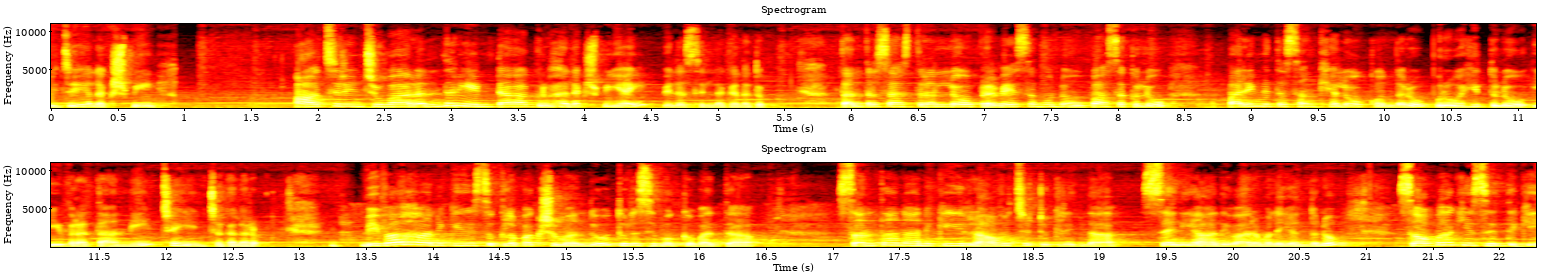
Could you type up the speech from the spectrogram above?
విజయలక్ష్మి ఆచరించు వారందరి ఇంట గృహలక్ష్మి అయి విలసిల్లగలదు. తంత్రశాస్త్రంలో ప్రవేశమున్న ఉపాసకులు పరిమిత సంఖ్యలో కొందరు పురోహితులు ఈ వ్రతాన్ని చేయించగలరు. వివాహానికి శుక్లపక్షమందు తులసి మొక్క వద్ద సంతానానికి రావి చెట్టు క్రింద శని ఆదివారముల ఎందును సౌభాగ్య సిద్ధికి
